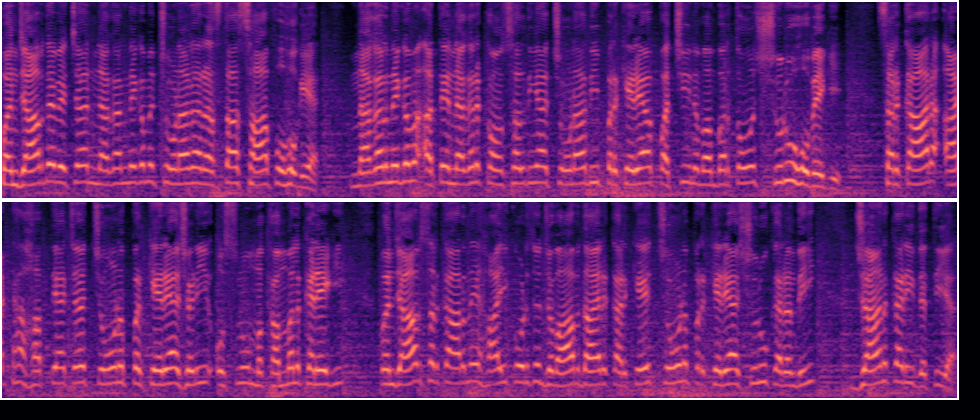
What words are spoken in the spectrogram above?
ਪੰਜਾਬ ਦੇ ਵਿੱਚ ਨਗਰ ਨਿਗਮ ਚੋਣਾਂ ਦਾ ਰਸਤਾ ਸਾਫ਼ ਹੋ ਗਿਆ ਨਗਰ ਨਿਗਮ ਅਤੇ ਨਗਰ ਕੌਂਸਲ ਦੀਆਂ ਚੋਣਾਂ ਦੀ ਪ੍ਰਕਿਰਿਆ 25 ਨਵੰਬਰ ਤੋਂ ਸ਼ੁਰੂ ਹੋਵੇਗੀ। ਸਰਕਾਰ 8 ਹਫ਼ਤਿਆਂ 'ਚ ਚੋਣ ਪ੍ਰਕਿਰਿਆ ਜਿਹੜੀ ਉਸ ਨੂੰ ਮੁਕੰਮਲ ਕਰੇਗੀ। ਪੰਜਾਬ ਸਰਕਾਰ ਨੇ ਹਾਈ ਕੋਰਟ 'ਚ ਜਵਾਬ ਦਾਇਰ ਕਰਕੇ ਚੋਣ ਪ੍ਰਕਿਰਿਆ ਸ਼ੁਰੂ ਕਰਨ ਦੀ ਜਾਣਕਾਰੀ ਦਿੱਤੀ ਹੈ।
